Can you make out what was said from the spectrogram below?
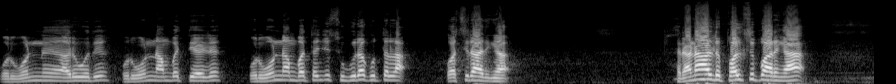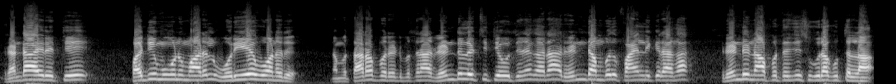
ஒரு ஒன்று அறுபது ஒரு ஒன்று ஐம்பத்தி ஏழு ஒரு ஒன்று ஐம்பத்தஞ்சு சுகுராக குத்தலாம். குறைச்சிடாதீங்க. ரெனால்டு பல்ஸு பாருங்கள் ரெண்டாயிரத்தி பதிமூணு மாடல் ஒரே ஓனரு நம்ம தரப்பு ரேட்டு பார்த்தீங்கன்னா ரெண்டு லட்சத்தி எழுபத்தஞ்சுக்காரா ரெண்டு ஐம்பது ஃபைனல் நிற்கிறாங்க ரெண்டு நாற்பத்தஞ்சு சுகுராக குத்தலாம்.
